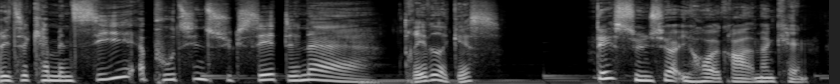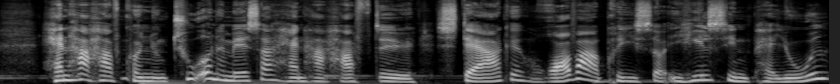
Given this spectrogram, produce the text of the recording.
Britta, kan man sige, at Putins succes, den er drevet af gas? Det synes jeg i høj grad, man kan. Han har haft konjunkturerne med sig, han har haft øh, stærke råvarepriser i hele sin periode.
